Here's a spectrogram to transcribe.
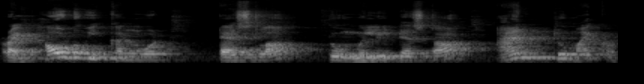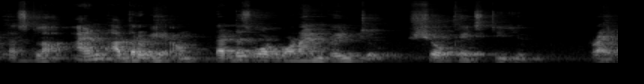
Right. How do we convert Tesla to millitesla and to microtesla and other way around? That is what, what I'm going to showcase to you. Right.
